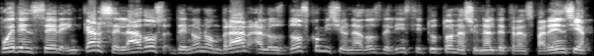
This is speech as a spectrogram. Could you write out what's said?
pueden ser encarcelados de no nombrar a los dos comisionados del Instituto Nacional de Transparencia.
